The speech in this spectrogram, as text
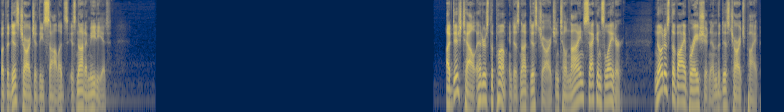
but the discharge of these solids is not immediate. A dish towel enters the pump and does not discharge until 9 seconds later. Notice the vibration in the discharge pipe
